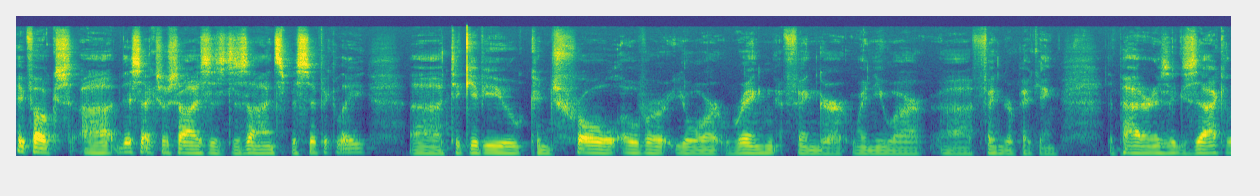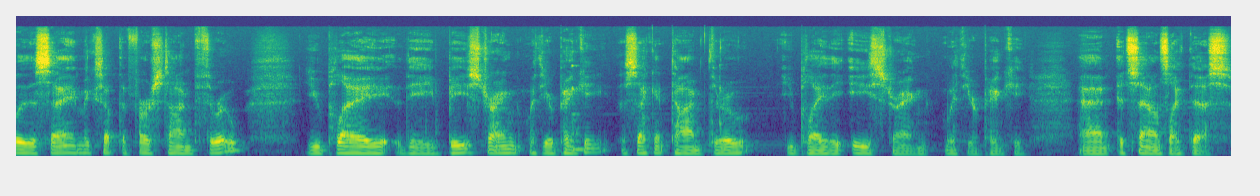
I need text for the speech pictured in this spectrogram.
Hey folks, uh, this exercise is designed specifically uh, to give you control over your ring finger when you are uh, finger picking. The pattern is exactly the same except the first time through. You play the B string with your pinky. The second time through, you play the E string with your pinky. And it sounds like this.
